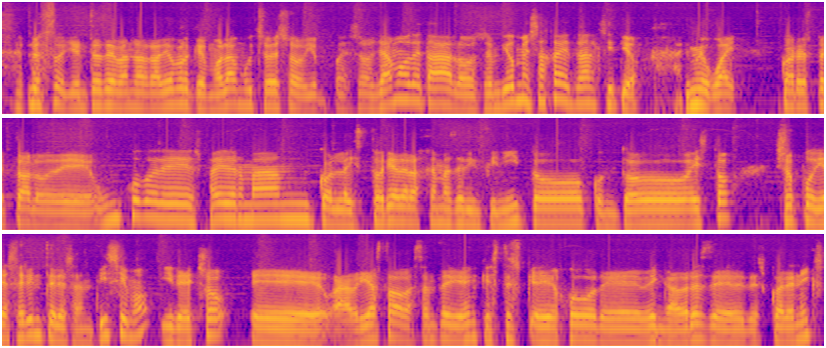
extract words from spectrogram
los oyentes de Banda Radio, porque mola mucho eso. Yo, pues os llamo de tal, os envío un mensaje de tal sitio. Es muy guay. Con respecto a lo de un juego de Spider-Man con la historia de las gemas del infinito, con todo esto, eso podía ser interesantísimo y de hecho eh, habría estado bastante bien que este eh, juego de Vengadores de, de Square Enix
